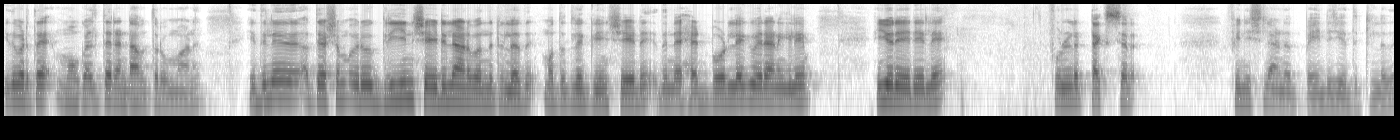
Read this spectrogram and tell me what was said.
ഇത് ഇവിടുത്തെ മുകളിലത്തെ രണ്ടാമത്തെ റൂമാണ് ഇതിൽ അത്യാവശ്യം ഒരു ഗ്രീൻ ഷെയ്ഡിലാണ് വന്നിട്ടുള്ളത്. മൊത്തത്തിൽ ഗ്രീൻ ഷെയ്ഡ് ഇതിന്റെ ഹെഡ് ബോർഡിലേക്ക് വരികയാണെങ്കിൽ ഈ ഒരു ഏരിയയിൽ ഫുള്ള് ടെക്സ്ചർ ഫിനിഷിലാണ് പെയിന്റ് ചെയ്തിട്ടുള്ളത്.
